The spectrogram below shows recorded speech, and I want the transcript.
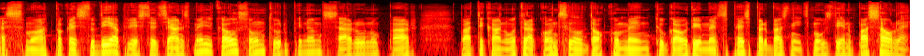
Esmu atpakaļ studijā, priesteris Jānis Meļkaus un turpinam sarunu par Vatikāna otrā koncila dokumentu gaudījumēs pēc par baznīcu mūsdienu pasaulē.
